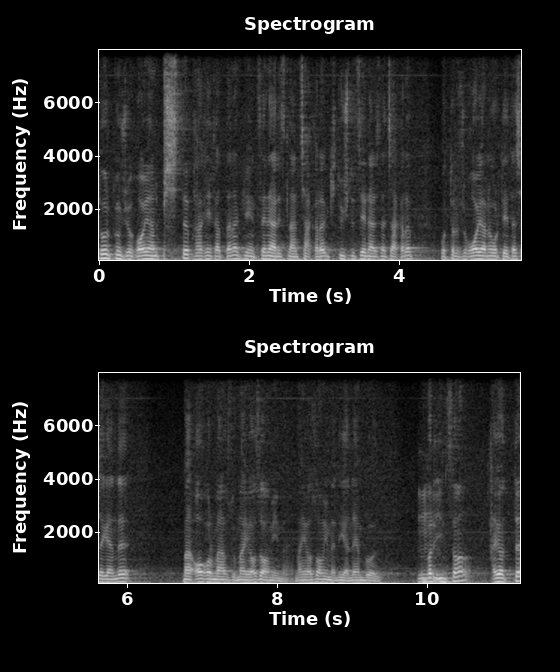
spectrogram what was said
to'rt kun shu g'oyani pishitib haqiqatdan ham keyin ssenaristlarni chaqirib ikkita uchta ssenaristlarni chaqirib o'tirib shu g'oyani o'rtaga tashlaganda man og'ir mavzu man yozolmayman man yozolmayman deganlar ham bo'ldi. Bir inson hayotda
